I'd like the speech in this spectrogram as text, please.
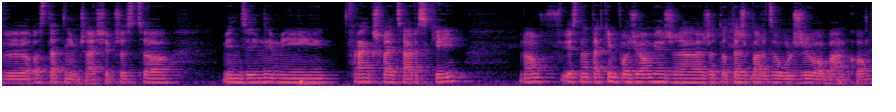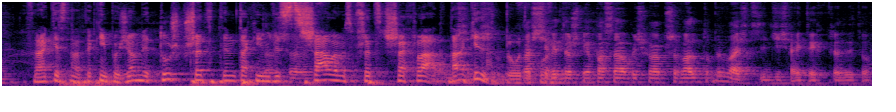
w ostatnim czasie, przez co między innymi frank szwajcarski no, jest na takim poziomie, że, że to też bardzo ulżyło bankom. Frank jest na takim poziomie tuż przed tym takim Znaczy- wystrzałem sprzed trzech lat. Tak? Kiedy to było Właściwie dokładnie? to już nie pasowałoby się chyba przewalutowywać dzisiaj tych kredytów.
